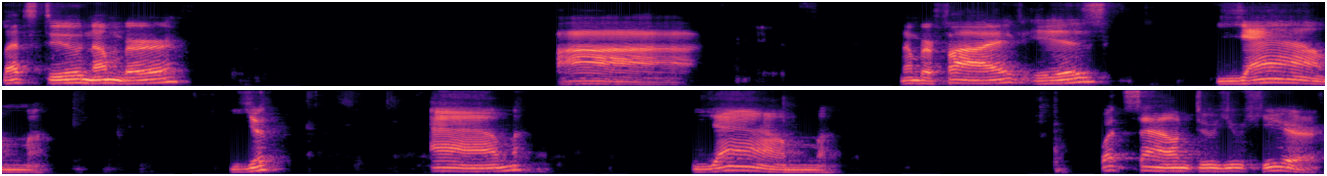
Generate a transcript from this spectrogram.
Let's do number five. Number five is yam. Y, am, yam. What sound do you hear?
